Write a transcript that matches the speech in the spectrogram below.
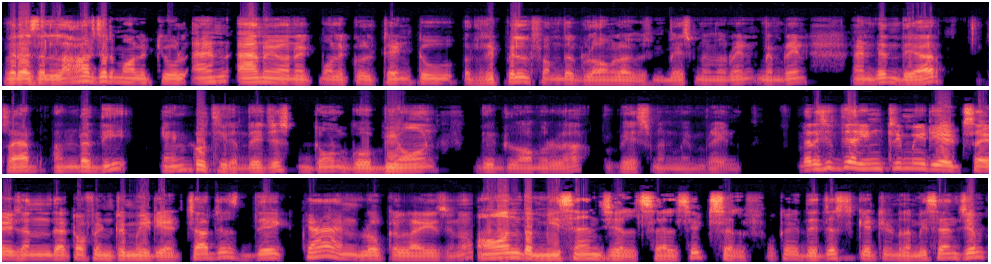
Whereas the larger molecule and anionic molecule tend to repel from the glomerular basement membrane, membrane and then they are trapped under the endothelium. They just don't go beyond the glomerular basement membrane. Whereas if they are intermediate size and that of intermediate charges, they can localize, you know, on the mesangial cells itself. Okay, they just get into the mesangium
